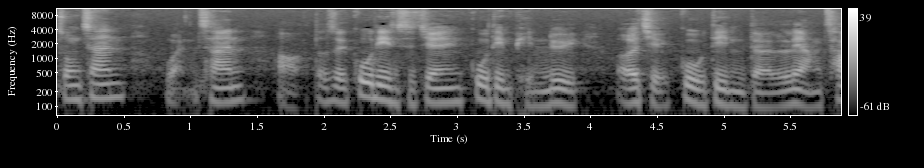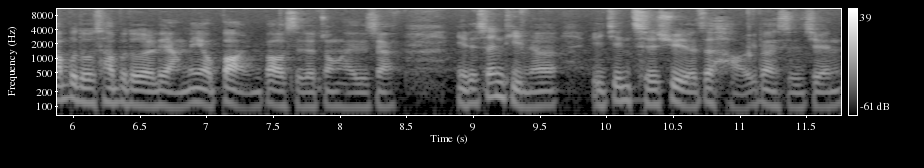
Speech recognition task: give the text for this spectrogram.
中餐、晚餐。好，都是固定时间、固定频率，而且固定的量，差不多差不多的量，没有暴饮暴食的状态之下，你的身体呢，已经持续了这好一段时间，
